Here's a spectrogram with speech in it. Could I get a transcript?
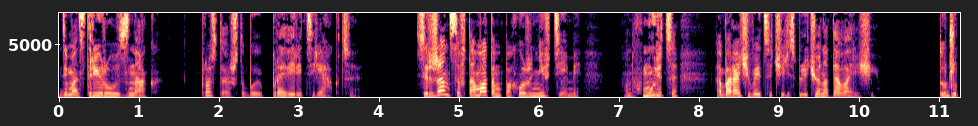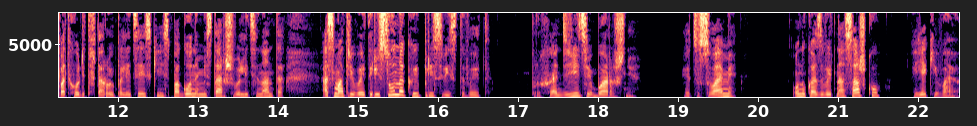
демонстрирую знак, просто чтобы проверить реакцию. Сержант с автоматом, похоже, не в теме. Он хмурится оборачивается через плечо на товарищей. Тут же подходит второй полицейский с погонами старшего лейтенанта, осматривает рисунок и присвистывает. «Проходите, барышня. Это с вами?» Он указывает на Сашку, а я киваю.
